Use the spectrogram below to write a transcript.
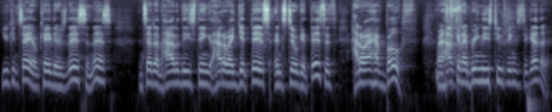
You can say, okay, there's this and this, instead of how do these things, how do I get this and still get this? It's how do I have both? Right? How can I bring these two things together?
